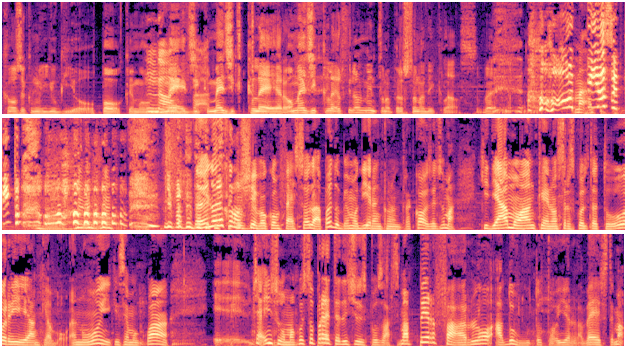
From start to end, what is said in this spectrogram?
cose come Yu-Gi-Oh, Pokémon, No, Magic, infatti. Magic Claire, o Magic Claire, finalmente una persona di classe. Bella. Oh, Ma- Dio, ho sentito! Oh! Mi No, io non le conoscevo, confesso. Allora, poi dobbiamo dire anche un'altra cosa. Insomma, chiediamo anche ai nostri ascoltatori, anche a, voi, a noi che siamo qua. eh, cioè, insomma, questo prete ha deciso di sposarsi, ma per farlo ha dovuto togliere la veste. Ma,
